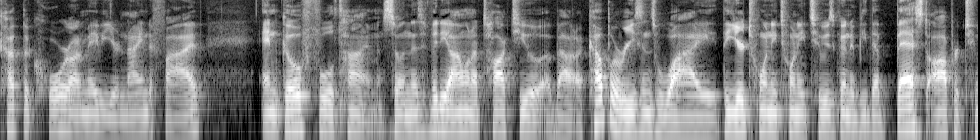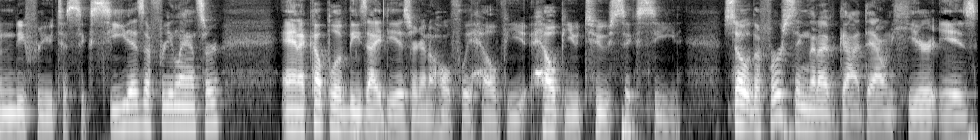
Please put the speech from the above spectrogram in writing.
cut the cord on maybe your nine to five and go full time. So, in this video, I want to talk to you about a couple of reasons why the year 2022 is going to be the best opportunity for you to succeed as a freelancer. And a couple of these ideas are going to hopefully help you help you to succeed. So, the first thing that I've got down here is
